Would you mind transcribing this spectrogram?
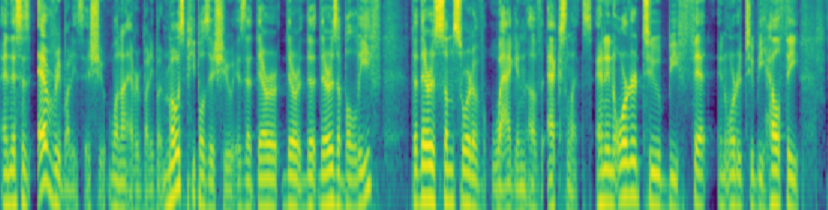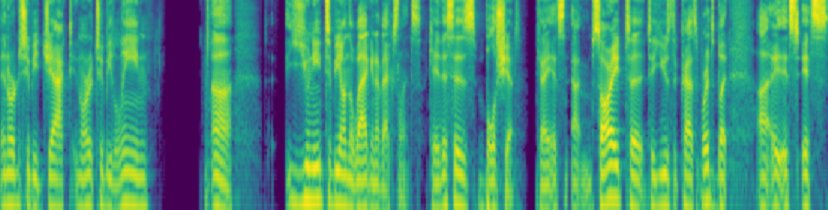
and this is everybody's issue. Well, not everybody, but most people's issue is that there, there, there is a belief that there is some sort of wagon of excellence. And in order to be fit, in order to be healthy, in order to be jacked, in order to be lean, uh, you need to be on the wagon of excellence. Okay, this is bullshit. Okay, it's I'm sorry to to use the crass words, but uh, it's it's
